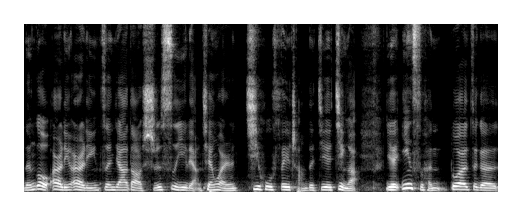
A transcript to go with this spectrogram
能够二零二零增加到十四亿两千万人，几乎非常的接近啊，也因此很多这个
